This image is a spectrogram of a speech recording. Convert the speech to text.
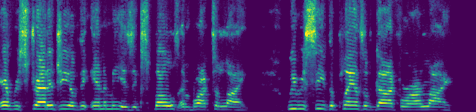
Every strategy of the enemy is exposed and brought to light. We receive the plans of God for our life.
